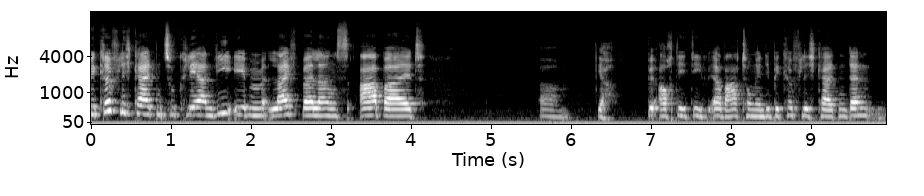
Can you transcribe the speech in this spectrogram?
Begrifflichkeiten zu klären, wie eben Life Balance, Arbeit, ähm, ja, auch die, die Erwartungen, die Begrifflichkeiten. Denn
